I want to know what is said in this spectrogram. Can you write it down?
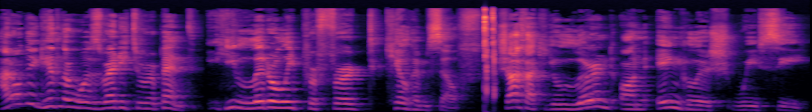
I don't think Hitler was ready to repent. He literally preferred to kill himself. Shahak, you learned on English, we see.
